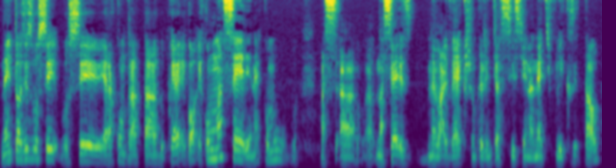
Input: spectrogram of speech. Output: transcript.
Né? Então, às vezes, você, você era contratado, porque é, é como uma série, né? como a, a, a, nas séries né, live action que a gente assiste na Netflix e tal,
